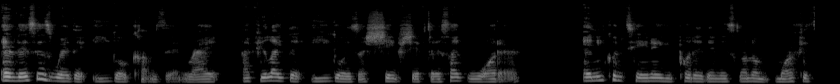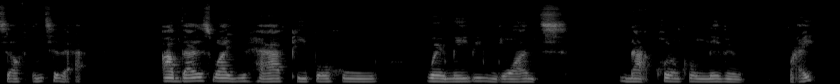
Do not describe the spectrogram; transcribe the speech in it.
And this is where the ego comes in, right? I feel like the ego is a shapeshifter. It's like water. Any container you put it in is going to morph itself into that. Um, that is why you have people who were maybe once not quote unquote living right,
